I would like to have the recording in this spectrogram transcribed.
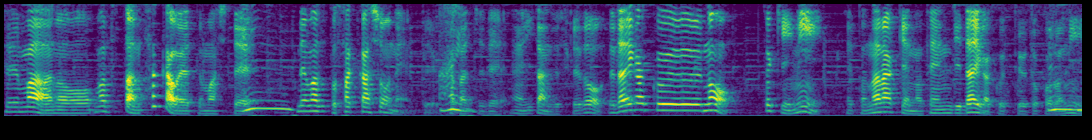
でまああの、まあ、ずっとあのサッカーをやってまして、うん。でまあ、ずっとサッカー少年っていう形で、えいたんですけどで大学の時に、えっと、奈良県の天理大学っていうところに、う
